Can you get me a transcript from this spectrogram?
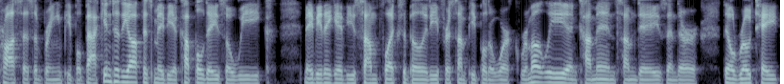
process of bringing people back into the office maybe a couple days a week maybe they give you some flexibility for some people to work remotely and come in some days and they're they'll rotate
